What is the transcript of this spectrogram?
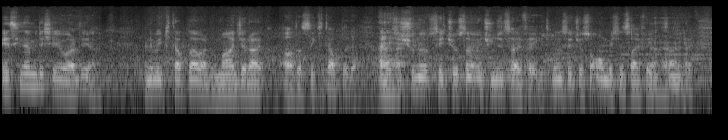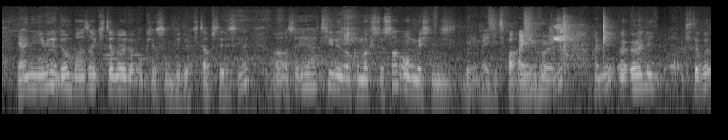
Eskiden bir de şey vardı ya. Hani böyle kitaplar vardı. Macera Adası kitapları. Hani Aha. işte şunu seçiyorsan 3. sayfaya git. Bunu seçiyorsan 15. sayfaya git falan gibi. Yani yemin ediyorum bazen kitabı öyle okuyorsun geliyor kitap serisini. Sonra eğer Tyrion okumak istiyorsan 15. bölüme git falan gibi böyle. Hani öyle kitabı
